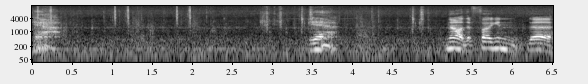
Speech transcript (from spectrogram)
Yeah. Yeah. No, the fucking the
